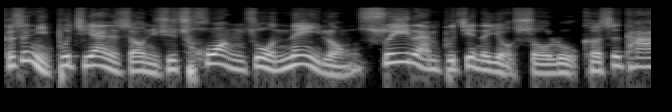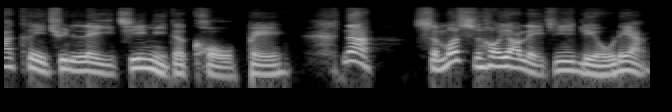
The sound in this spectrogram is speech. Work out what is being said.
可是你不接案的时候，你去创作内容，虽然不见得有收入，可是它可以去累积你的口碑。那什么时候要累积流量？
